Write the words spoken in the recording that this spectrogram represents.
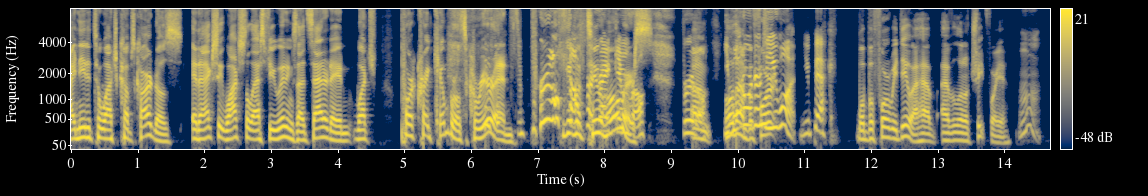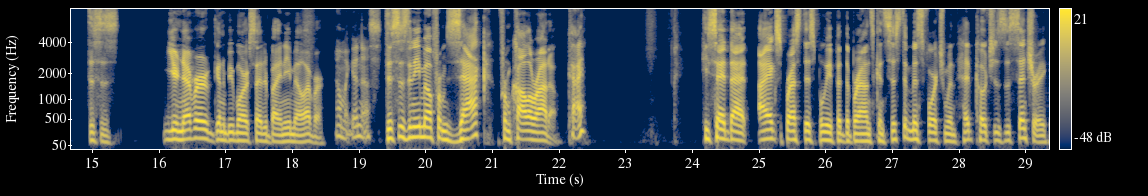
I needed to watch Cubs Cardinals, and I actually watched the last few innings on Saturday and watched poor Craig Kimbrel's career end. Brutal He gave stuff up two Craig Kimbrel. homers. Brutal. Um, you, what on, order before- do you want? You pick. Well, before we do, I have I have a little treat for you. Mm. This is you're never going to be more excited by an email ever. Oh my goodness. This is an email from Zach from Colorado. Okay. He said that I expressed disbelief at the Browns' consistent misfortune with head coaches this century.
